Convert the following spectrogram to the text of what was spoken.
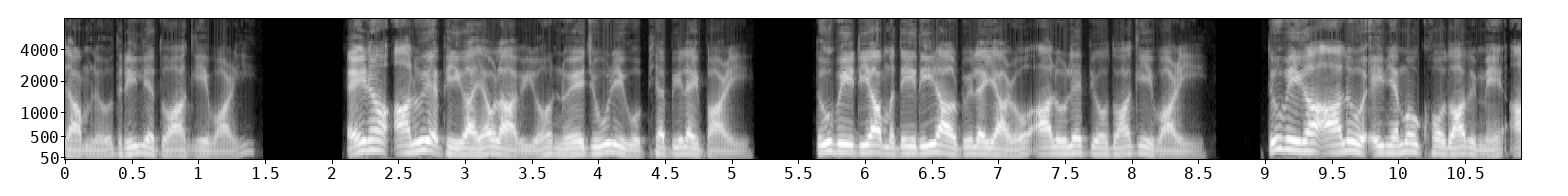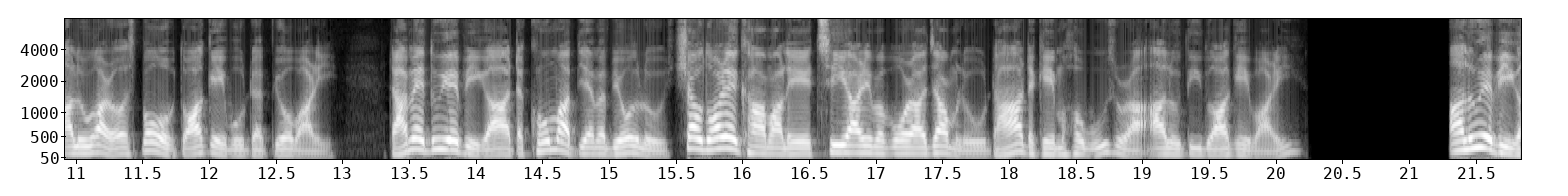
ကြမလို့သတိလျက်သွားခဲ့ပါရီအဲဒီနောက်အားလို့ရဲ့အဖေကရောက်လာပြီးတော့နွေကျိုးတွေကိုဖျက်ပေးလိုက်ပါရီသူ့ဖေတယောက်မသေးသေးတာကိုတွေးလိုက်ရတော့အားလို့လည်းပျော်သွားခဲ့ပါရီသူ့ဖေကအားလို့အိမ်မျက်မှောက်ခေါ်သွားပြီမင်းအားလို့ကတော့စပော့ကိုသွားခဲ့ဖို့အတွက်ပြောပါရီဒါမဲ့သူ့ရဲ့ဖေကတခုံးမှပြန်မပြောလို့ရှောက်သွားတဲ့ခါမှလည်းခြေရာတွေမပေါ်လာကြမလို့ဒါကတကယ်မဟုတ်ဘူးဆိုတာအားလို့တီးသွားခဲ့ပါရီ အာလူရဲ့ဖေက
